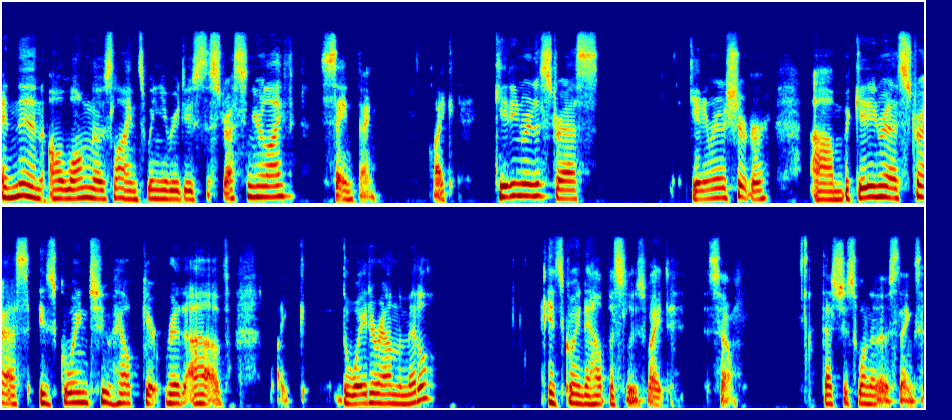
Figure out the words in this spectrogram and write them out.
and then along those lines, when you reduce the stress in your life, same thing. Like getting rid of stress, getting rid of sugar, um, but getting rid of stress is going to help get rid of like the weight around the middle. It's going to help us lose weight. So that's just one of those things.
